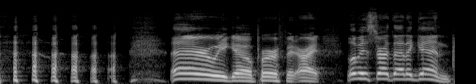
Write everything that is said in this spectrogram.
there we go. Perfect. All right. Let me start that again.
